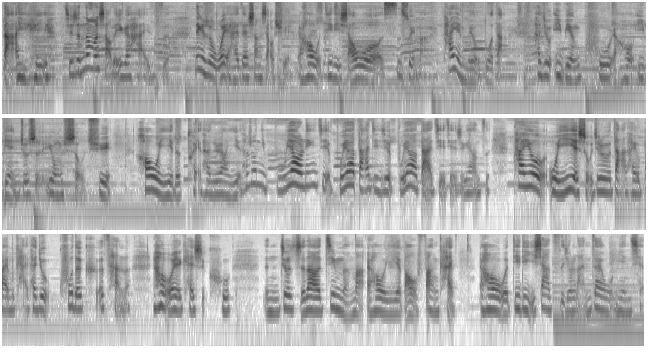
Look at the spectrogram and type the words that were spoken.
打爷爷。其实那么小的一个孩子，那个时候我也还在上小学，然后我弟弟小我四岁嘛，他也没有多大，他就一边哭，然后一边就是用手去。薅我爷爷的腿，他就让爷爷，他说你不要拎姐，不要打姐姐，不要打姐姐这个样子。他又我爷爷手劲又大，他又掰不开，他就哭得可惨了。然后我也开始哭，嗯，就直到进门嘛，然后我爷爷把我放开，然后我弟弟一下子就拦在我面前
